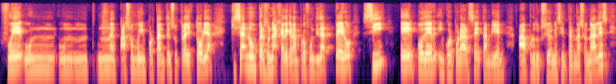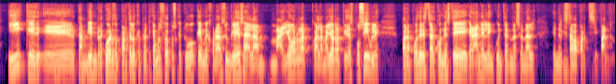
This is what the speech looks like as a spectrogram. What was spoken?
fue un, un, un, paso muy importante en su trayectoria, quizá no un personaje de gran profundidad, pero sí el poder incorporarse también a producciones internacionales y que eh, también recuerdo, parte de lo que platicamos fue pues que tuvo que mejorar su inglés a la mayor, a la mayor rapidez posible para poder estar con este gran elenco internacional en el que estaba participando.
